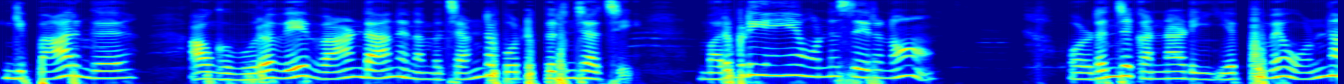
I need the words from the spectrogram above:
இங்கே பாருங்க அவங்க உறவே வேண்டான்னு நம்ம சண்டை போட்டு பிரிஞ்சாச்சு. மறுபடியும் ஏன் ஒன்று சேரணும்? உடஞ்ச கண்ணாடி எப்பவுமே ஒன்று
